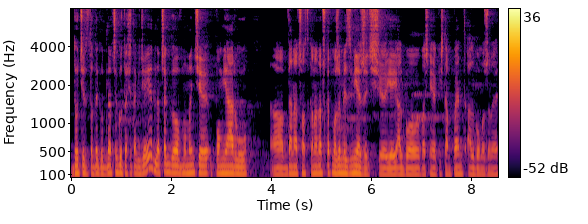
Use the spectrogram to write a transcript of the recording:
dociec do tego, dlaczego to się tak dzieje? Dlaczego w momencie pomiaru dana cząstka, no na przykład możemy zmierzyć jej albo właśnie jakiś tam pęd, albo możemy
